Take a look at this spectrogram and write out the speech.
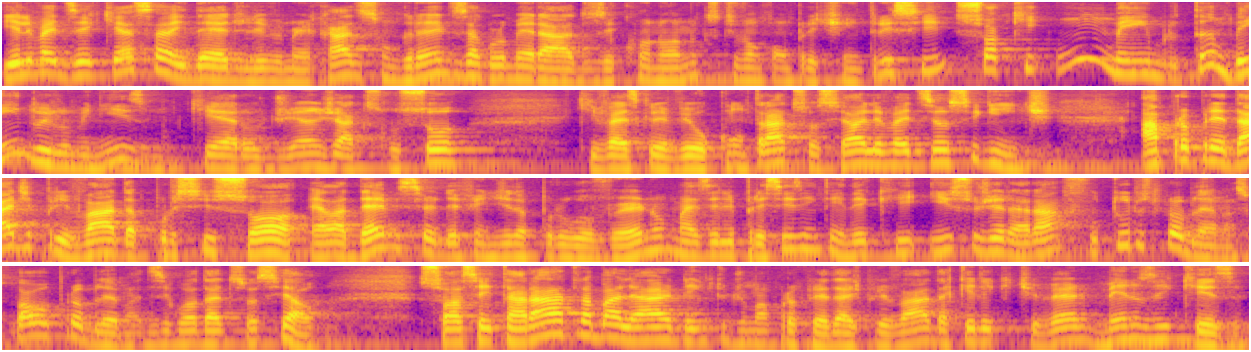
E ele vai dizer que essa ideia de livre mercado são grandes aglomerados econômicos que vão competir entre si, só que um membro também do iluminismo, que era o Jean-Jacques Rousseau, que vai escrever o contrato social, ele vai dizer o seguinte: a propriedade privada, por si só, ela deve ser defendida por o governo, mas ele precisa entender que isso gerará futuros problemas. Qual o problema? A desigualdade social. Só aceitará trabalhar dentro de uma propriedade privada aquele que tiver menos riqueza.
